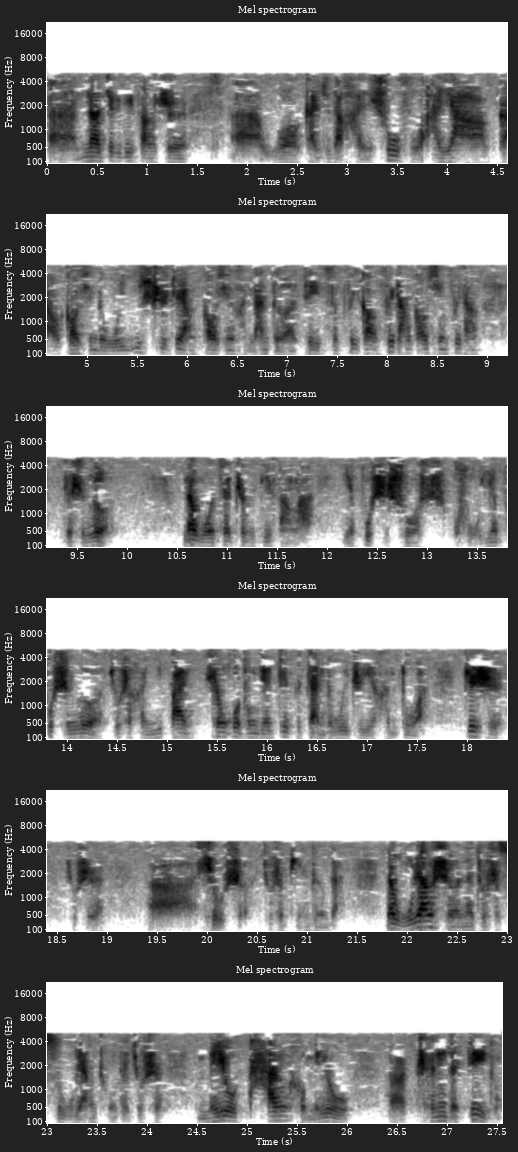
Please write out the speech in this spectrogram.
啊，那这个地方是啊，我感觉到很舒服。哎呀，高高兴的，我一是这样高兴很难得。这一次非高非常高兴，非常这是乐。那我在这个地方啊，也不是说是苦，也不是乐，就是很一般。生活中间这个占的位置也很多啊。这是就是啊，受舍就是平等的。那无量舍呢，就是四无量种的，就是没有贪和没有啊嗔的这种。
